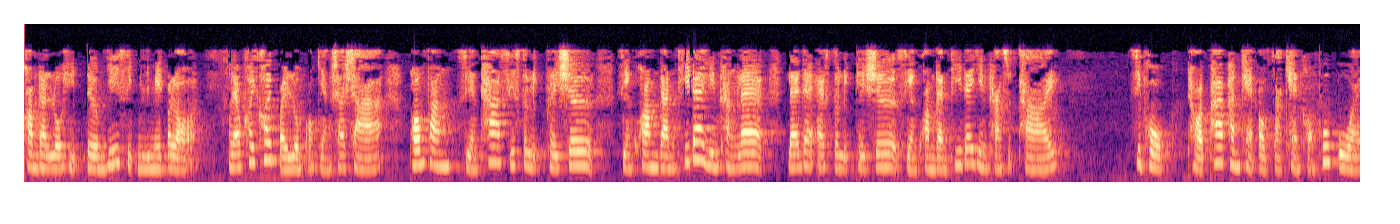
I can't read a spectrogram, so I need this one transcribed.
ความดันโลหิตเดิม 20มิลลิเมตรปลอด แล้วค่อยๆ ปล่อยลมออกอย่างช้าๆ พร้อมฟังเสียงค่า systolic pressure เสียงความดันที่ได้ยินครั้งแรก และ diastolic pressure เสียงความดันที่ได้ยินครั้งสุดท้าย 16. ถอดผ้าพันแขนออกจากแขนของผู้ป่วย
